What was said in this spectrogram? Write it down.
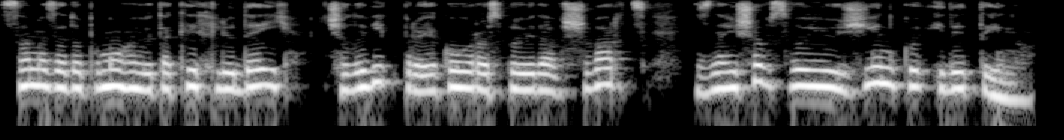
Саме за допомогою таких людей чоловік, про якого розповідав Шварц, знайшов свою жінку і дитину,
